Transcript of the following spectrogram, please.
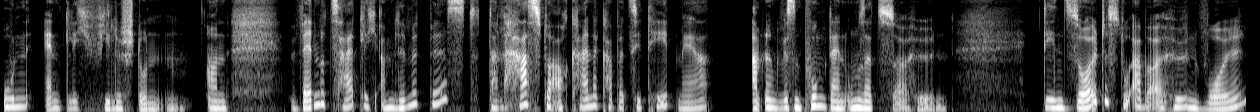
unendlich viele Stunden. Und wenn du zeitlich am Limit bist, dann hast du auch keine Kapazität mehr, an einem gewissen Punkt deinen Umsatz zu erhöhen. Den solltest du aber erhöhen wollen,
